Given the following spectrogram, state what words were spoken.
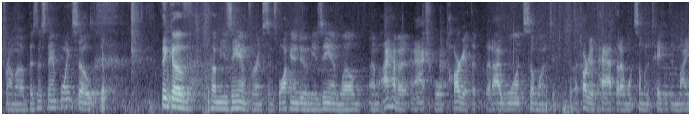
from a business standpoint. So Yep. think of a museum, for instance. Walking into a museum, well, um, I have a, an actual target that, that I want someone to, a targeted path that I want someone to take within my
